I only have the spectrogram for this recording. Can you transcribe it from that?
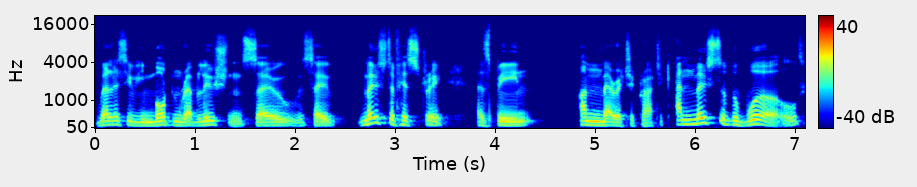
relatively modern revolutions. So, so most of history has been unmeritocratic, and most of the world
